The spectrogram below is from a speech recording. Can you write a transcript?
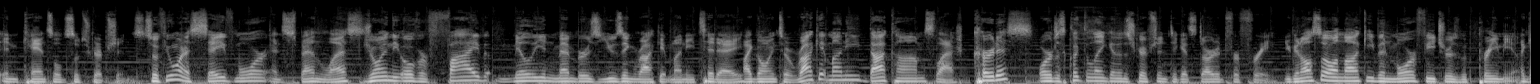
in canceled subscriptions. So if you want to save more and spend less, join the over 5 million members using Rocket Money today by going to rocketmoney.com slash Kurtis or just click the link in the description to get started for free. You can also unlock even more features with premium. Again,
